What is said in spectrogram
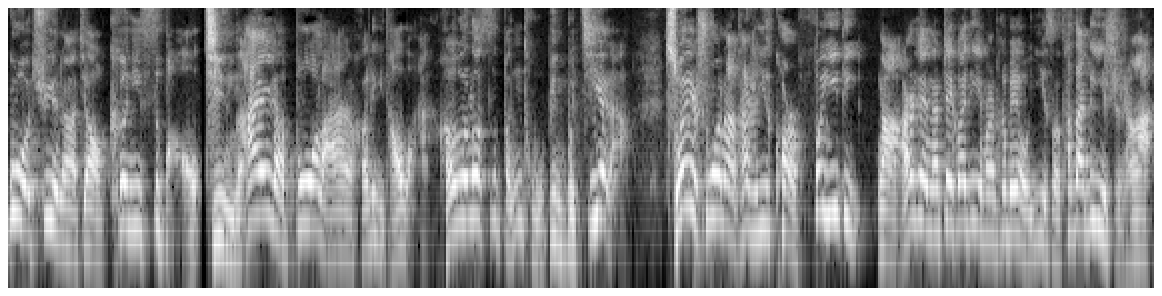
过去呢叫科尼斯堡，紧挨着波兰和立陶宛，和俄罗斯本土并不接壤。所以说呢，它是一块飞地啊，而且呢，这块地方特别有意思，它在历史上啊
